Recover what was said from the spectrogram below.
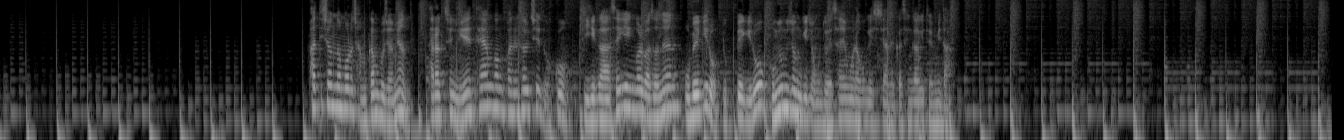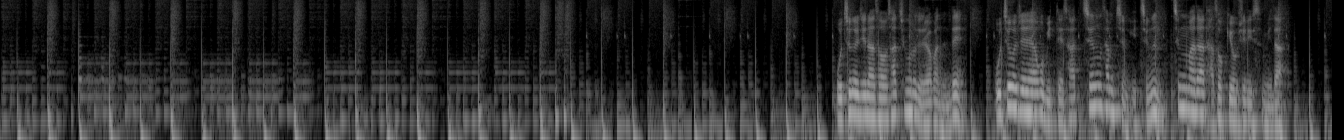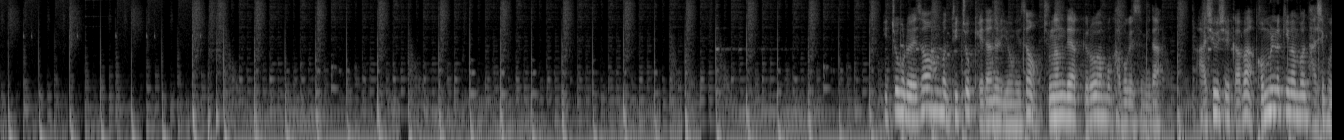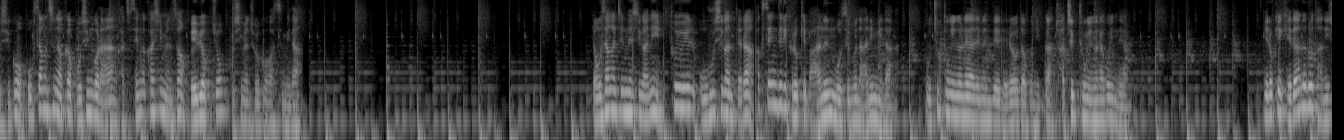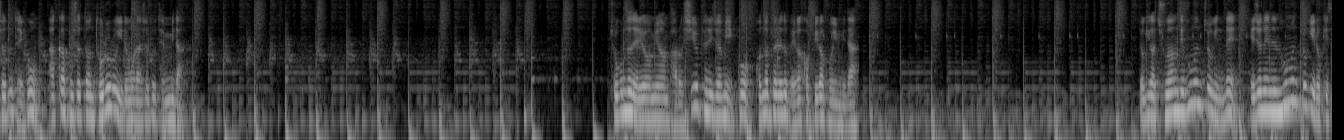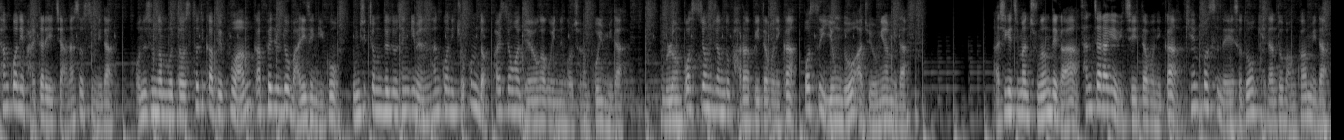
파티션 너머로 잠깐 보자면 다락층 위에 태양광판을 설치해 두었고 기계가 3개인 걸 봐서는 501호, 601호 공용전기 정도에 사용을 하고 계시지 않을까 생각이 됩니다. 오층을 지나서 4층으로 내려봤는데 5층을 제외하고 밑에 4층, 3층, 2층은 층마다 5개 호실이 있습니다. 이쪽으로 해서 한번 뒤쪽 계단을 이용해서 중앙대학교로 한번 가보겠습니다. 아쉬우실까봐 건물 느낌 한번 다시 보시고 옥상층 아까 보신 거랑 같이 생각하시면서 외벽 쪽 보시면 좋을 것 같습니다. 영상을 찍는 시간이 토요일 오후 시간대라 학생들이 그렇게 많은 모습은 아닙니다. 우측 통행을 해야 되는데 내려오다 보니까 좌측 통행을 하고 있네요. 이렇게 계단으로 다니셔도 되고 아까 보셨던 도로로 이동을 하셔도 됩니다. 조금 더 내려오면 바로 CU 편의점이 있고 건너편에도 메가커피가 보입니다. 여기가 중앙대 후문 쪽인데 예전에는 후문 쪽이 이렇게 상권이 발달해 있지 않았었습니다. 어느 순간부터 스터디 카페 포함 카페들도 많이 생기고 음식점들도 생기면서 상권이 조금 더 활성화되어 가고 있는 것처럼 보입니다. 물론 버스 정류장도 바로 앞에 있다 보니까 버스 이용도 아주 용이합니다. 아시겠지만 중앙대가 산자락에 위치해 있다 보니까 캠퍼스 내에서도 계단도 많고 합니다.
